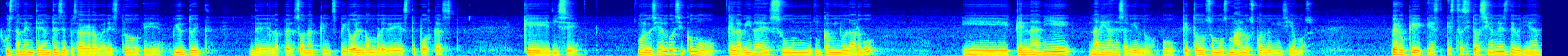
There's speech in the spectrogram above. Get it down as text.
Justamente antes de empezar a grabar esto, eh, vi un tweet de la persona que inspiró el nombre de este podcast, que dice, bueno, decía algo así como que la vida es un, camino largo y que nadie, nadie nace sabiendo, o que todos somos malos cuando iniciamos. pero que estas situaciones deberían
